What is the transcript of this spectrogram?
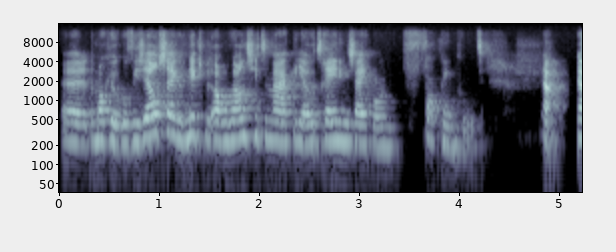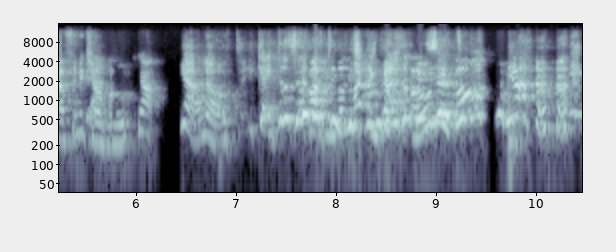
uh, dat mag je ook over jezelf zeggen, niks met arrogantie te maken. Jouw trainingen zijn gewoon fucking goed. Ja, ja vind ik zelf ook. Ja. ja, nou, kijk, dat is helemaal... Dat mag ik best ook, toch? Ja.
